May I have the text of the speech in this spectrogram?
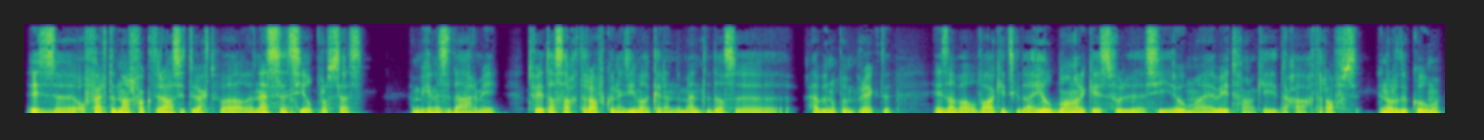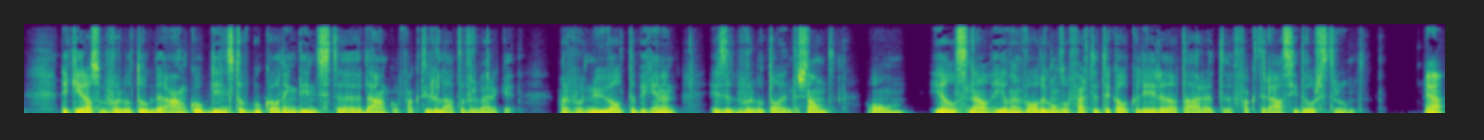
is uh, offerte naar facturatie toe echt wel een essentieel proces. En beginnen ze daarmee. Het feit dat ze achteraf kunnen zien welke rendementen dat ze hebben op hun projecten, is dat wel vaak iets dat heel belangrijk is voor de CEO, maar hij weet van oké, dat gaat achteraf in orde komen. De keer als we bijvoorbeeld ook de aankoopdienst of boekhoudingdienst uh, de aankoopfacturen laten verwerken. Maar voor nu al te beginnen is het bijvoorbeeld al interessant om heel snel, heel eenvoudig onze offerte te calculeren, dat daaruit de facturatie doorstroomt. Ja,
